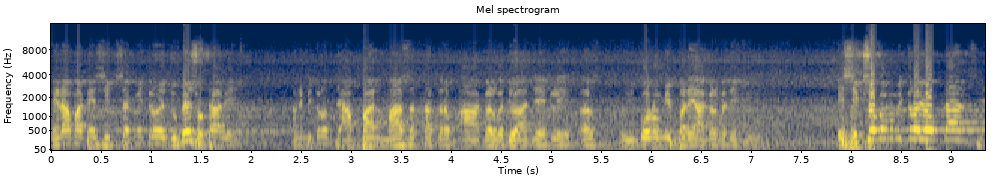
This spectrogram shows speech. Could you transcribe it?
એના માટે શિક્ષક મિત્રોએ ઝુંબેશ ઉઠાવી. અને મિત્રો, જાપાન મહાસત્તા તરફ આગળ વધ્યું. આજે એટલી ઇકોનોમી પર એ આગળ વધી ગયું. એ શિક્ષકોનું મિત્રો યોગદાન છે.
